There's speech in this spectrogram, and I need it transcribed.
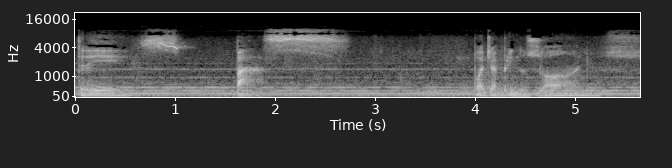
três, paz. Pode abrir os olhos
